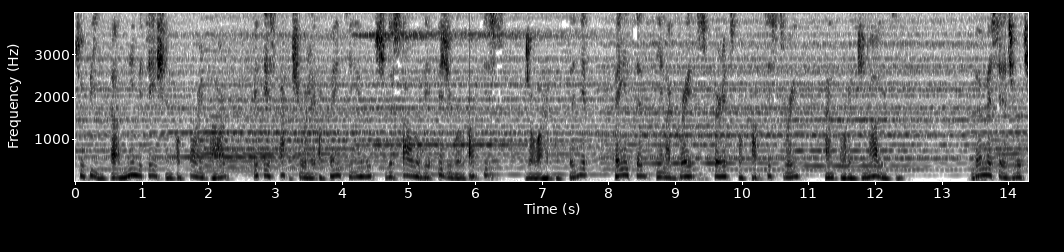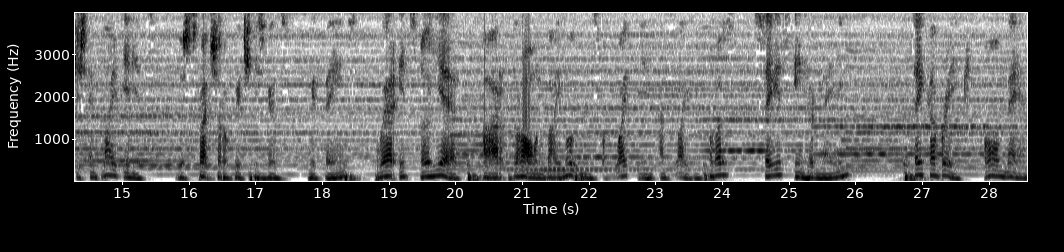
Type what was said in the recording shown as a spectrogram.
to be an imitation of foreign art, it is actually a painting in which the Saudi visual artist Jawaher Al-Sayed painted in a great spirit of artistry and originality. The message which is implied in it, the structure of which is built paints, where its relief are drawn by movements of wiping and sliding colors, says in her name Take a break, O man,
